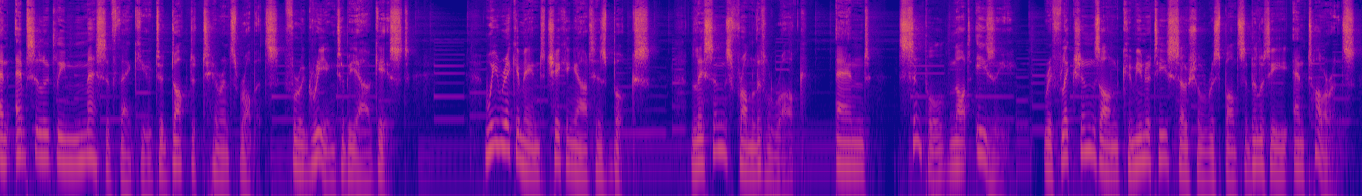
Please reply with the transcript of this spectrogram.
An absolutely massive thank you to Dr. Terrence Roberts for agreeing to be our guest. We recommend checking out his books, Lessons from Little Rock and Simple Not Easy Reflections on Community Social Responsibility and Tolerance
